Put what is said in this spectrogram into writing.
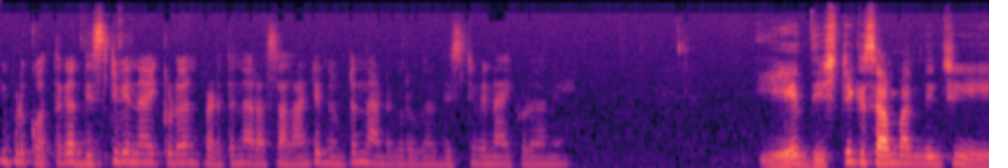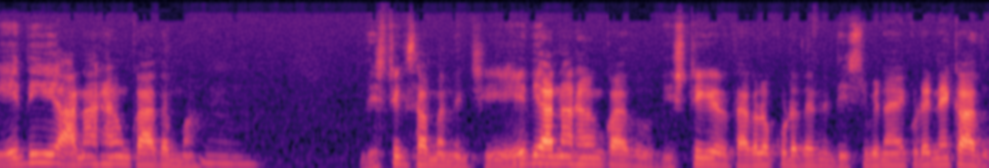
ఇప్పుడు కొత్తగా దిష్టి వినాయకుడు అని పెడుతున్నారు. అసలు అలాంటిది ఉంటుందండి గురుగారు దిష్టి వినాయకుడు అని? ఏ దిష్టికి సంబంధించి ఏది అనర్హం కాదమ్మా. దిష్టికి సంబంధించి ఏది అనర్హం కాదు. దిష్టి తగలకూడదని దిష్టి వినాయకుడనే కాదు.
